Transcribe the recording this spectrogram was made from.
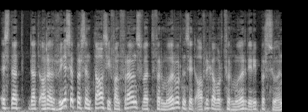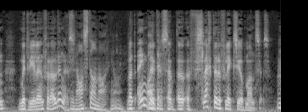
is dat dat daar 'n reuse persentasie van vrouens wat vermoor word in Suid-Afrika word vermoor deur die persoon met wie hulle in verhouding is. Die naaste aan haar, ja. Wat eintlik 'n slegte refleksie op mans is. Hm.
